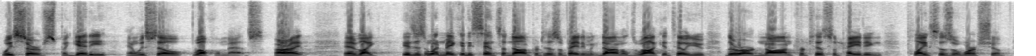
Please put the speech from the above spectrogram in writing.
We serve spaghetti and we sell welcome mats, all right?" And like it just wouldn't make any sense. A non participating McDonald's, well, I can tell you there are non participating places of worship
